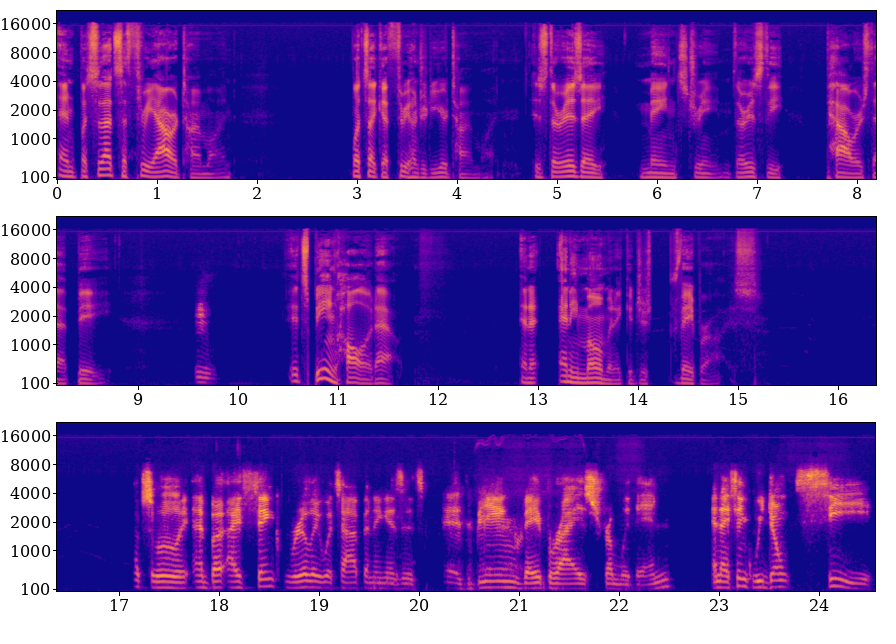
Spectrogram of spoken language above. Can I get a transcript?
and but so that's a three-hour timeline. What's like a three hundred year timeline? Is there is a mainstream. There is the powers that be. Mm. It's being hollowed out, and at any moment it could just vaporize. Absolutely. And but I think really what's happening is it's it's being vaporized from within. And I think we don't see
